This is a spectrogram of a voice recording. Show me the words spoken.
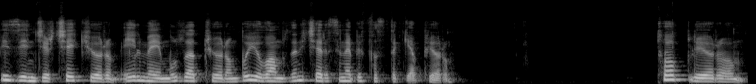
Bir zincir çekiyorum, ilmeğimi uzatıyorum. Bu yuvamızın içerisine bir fıstık yapıyorum. Topluyorum.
